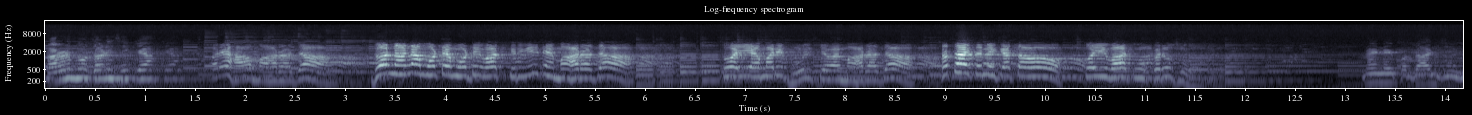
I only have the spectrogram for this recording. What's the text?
કારણ ન જાણી શક્યા? અરે હા મહારાજા. જો નાના મોટે મોટી વાત કરવી ને મહારાજા તો એ અમારી ભૂલ કહેવાય મહારાજા. છતાંય તમે કહેતા હો તો એ વાત હું કરું છું. નહીં નહીં પ્રધાનજી.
